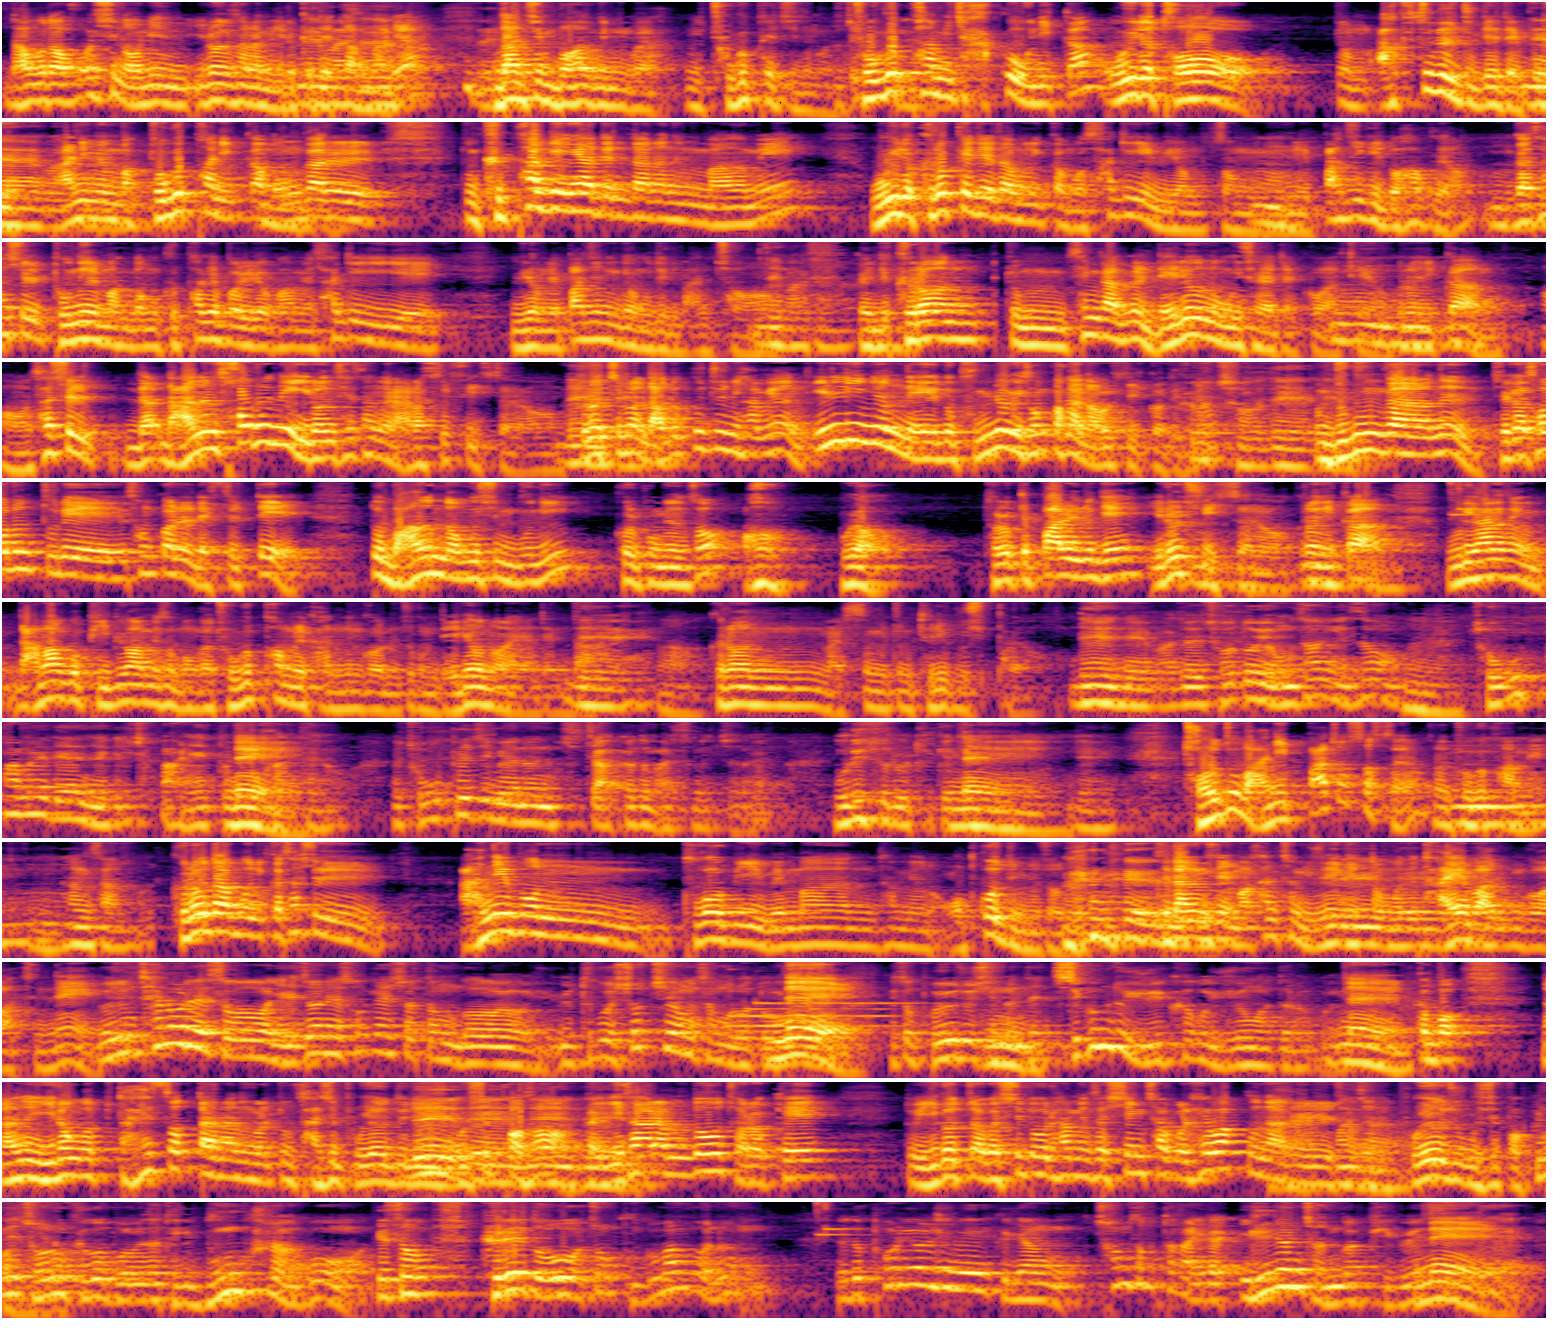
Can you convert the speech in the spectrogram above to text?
나보다 훨씬 어린 이런 사람이 이렇게 네, 됐단 맞아요. 말이야. 네. 난 지금 뭐 하고 있는 거야? 조급해지는 거죠. 조급함이 자꾸 오니까 오히려 더 좀 악수를 두게 되고 네. 아니면 막 조급하니까 뭔가를 좀 급하게 해야 된다라는 마음에 오히려 그렇게 되다 보니까 뭐 사기의 위험성에 빠지기도 하고요. 그러니까 사실 돈을 막 너무 급하게 벌려고 하면 사기의 위험에 빠지는 경우들이 많죠. 네, 맞아요. 근데 그런 좀 생각을 내려놓으셔야 될 것 같아요. 음. 그러니까 어, 사실 나, 는 서른에 이런 세상을 알았을 수 있어요. 네, 그렇지만 네. 나도 꾸준히 하면 1, 2년 내에도 분명히 성과가 나올 수 있거든요. 그렇죠. 네. 그럼 누군가는 제가 서른 둘에 성과를 냈을 때 또 마흔 넘으신 분이 그걸 보면서 어 뭐야 저렇게 빠르게 이럴 수 있어요. 그러니까 우리 항상 남하고 비교하면서 뭔가 조급함을 갖는 거를 조금 내려놔야 된다. 네. 어, 그런 말씀을 좀 드리고 싶어요. 네, 네, 맞아요. 저도 영상에서 음. 조급함에 대한 얘기를 참 많이 했던 네. 것 같아요. 조급해지면은 진짜 아까도 말씀했잖아요. 무리수를 두게 되고. 네. 네. 저도 많이 빠졌었어요. 그런 조급함에 음. 음, 항상. 그러다 보니까 사실 안 해본 부업이 웬만하면 없거든요. 저도 그 당시에 막 한창 유행했던 네, 것들 네. 다 해봤는 것 같은데. 요즘 채널에서 예전에 소개하셨던 거 유튜브 쇼츠 영상으로도 네. 계속 보여주시는데 지금도 유익하고 유용하더라고요. 네, 그러니까 뭐 나는 이런 것도 다 했었다라는 걸 좀 다시 보여드리고 네, 네, 싶어서 네, 그러니까 네. 이 사람도 저렇게 또 이것저것 시도를 하면서 시행착오를 해왔구나를 맞아요. 보여주고 싶었거든요. 근데 저는 그거 보면서 되게 뭉클하고 그래서 그래도 좀 궁금한 거는 그래도 포리얼님이 그냥 처음서부터가 아니라 1년 전과 비교했을 네. 때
